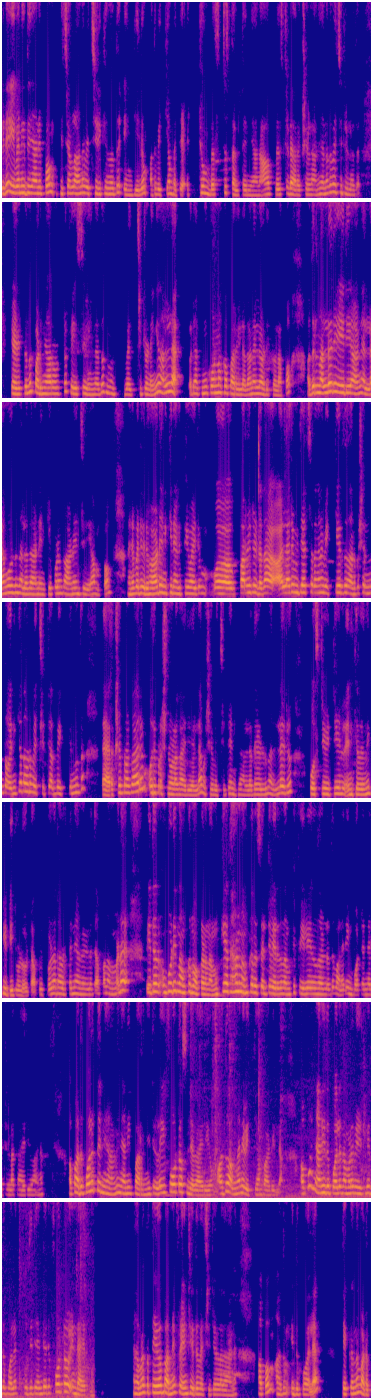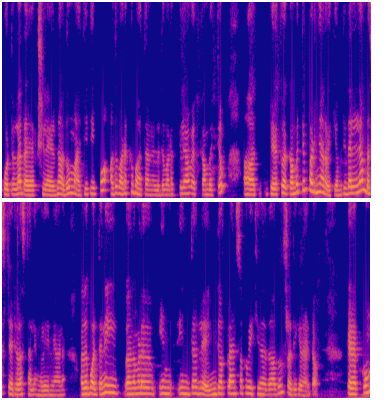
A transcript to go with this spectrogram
പിന്നെ ഈവൻ ഇത് ഞാനിപ്പം കിച്ചണിലാണ് വെച്ചിരിക്കുന്നത് എങ്കിലും അത് വെക്കാൻ പറ്റിയ ഏറ്റവും ബെസ്റ്റ് സ്ഥലത്ത് തന്നെയാണ്. ആ ബെസ്റ്റ് ഡയറക്ഷനിലാണ് ഞാനത് വെച്ചിട്ടുള്ളത്. കിഴക്കുന്ന് പടിഞ്ഞാറോട്ട് ഫേസ് ചെയ്യുന്നത് വെച്ചിട്ടുണ്ടെങ്കിൽ നല്ല ഒരു അഗ്നികോണെന്നൊക്കെ പറയില്ല? അതാണല്ലോ അടുക്കള. അപ്പോൾ അതൊരു നല്ലൊരു ഏരിയ ആണ്. എല്ലാം കൊണ്ടും നല്ലതാണ്. എനിക്കെപ്പോഴും കാണുകയും ചെയ്യാം. അപ്പം അതിനെപ്പറ്റി ഒരുപാട് എനിക്ക് നെഗറ്റീവായിട്ടും പറഞ്ഞിട്ടുണ്ട്. അത് എല്ലാവരും വിചാരിച്ചത് അങ്ങനെ വെക്കരുതെന്നാണ്. പക്ഷെ എന്തോ എനിക്കതവിടെ വെച്ചിട്ട് അത് വെക്കുന്നത് ഡയറക്ഷൻ പ്രകാരം ഒരു പ്രശ്നമുള്ള കാര്യമല്ല. പക്ഷെ വെച്ചിട്ട് എനിക്ക് നല്ലതേ ഉള്ളൂ. നല്ലൊരു പോസിറ്റിവിറ്റി എനിക്കതിൽ നിന്ന് കിട്ടിയിട്ടുള്ളൂ കേട്ടോ. അപ്പോൾ ഇപ്പോഴും അത് അവിടെ തന്നെയാണ് ഉള്ളത്. അപ്പോൾ നമ്മുടെ ഇത് കൂടി നമുക്ക് നോക്കണം. നമുക്ക് ഏതാണ് നമുക്ക് റിസൾട്ട് വരുന്നത്? നമുക്ക് ഫീൽ ചെയ്യുന്നത് വളരെ ഇമ്പോർട്ടന്റ് ആയിട്ടുള്ള കാര്യമാണ്. അപ്പോൾ അതുപോലെ തന്നെയാണ് ഞാൻ ഈ പറഞ്ഞിട്ടുള്ള ഈ ഫോട്ടോസിന്റെ കാര്യവും. അതും അങ്ങനെ വെക്കാൻ പാടില്ല. അപ്പോൾ ഞാൻ ഇതുപോലെ നമ്മുടെ വീട്ടിൽ ഇതുപോലെ കുതിരേന്റെ ഒരു ഫോട്ടോ ഉണ്ടായിരുന്നു. നമ്മൾ പ്രത്യേകം പറഞ്ഞ് ഫ്രെയിം ചെയ്ത് വെച്ചിട്ടുള്ളതാണ്. അപ്പം അതും ഇതുപോലെ തെക്കുന്ന വടക്കോട്ടുള്ള ഡയറക്ഷനിലായിരുന്നു. അതും മാറ്റിയിട്ട് ഇപ്പോൾ അത് വടക്ക് ഭാഗത്താണുള്ളത്. വടക്കിലാണ് വെക്കാൻ പറ്റും കിഴക്ക് വെക്കാൻ പറ്റും പടിഞ്ഞാറ് വെക്കാൻ പറ്റും. ഇതെല്ലാം ബെസ്റ്റ് ആയിട്ടുള്ള സ്ഥലങ്ങൾ തന്നെയാണ്. അതുപോലെ തന്നെ ഈ നമ്മൾ ഇൻഡോർ ഇൻഡോർ പ്ലാന്റ്സ് ഒക്കെ വെക്കുന്നത് അതും ശ്രദ്ധിക്കണം കേട്ടോ. കിഴക്കും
